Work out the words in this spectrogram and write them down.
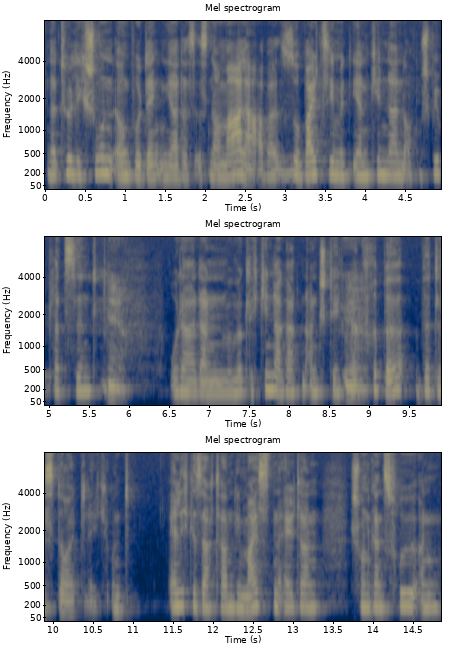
natürlich schon irgendwo denken, ja, das ist normaler. Aber sobald sie mit ihren Kindern auf dem Spielplatz sind ja. oder dann womöglich Kindergarten ansteht oder ja. Krippe, wird es deutlich. Und ehrlich gesagt haben die meisten Eltern schon ganz früh ein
